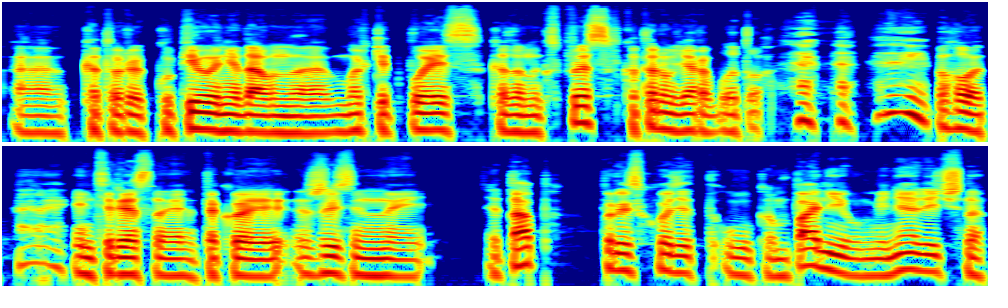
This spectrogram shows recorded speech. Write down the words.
а, которая купила недавно marketplace Казан Экспресс, в котором я работал. Вот, интересный такой жизненный этап происходит у компании, у меня лично.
